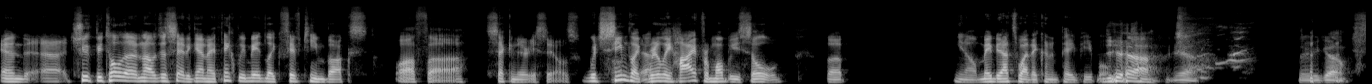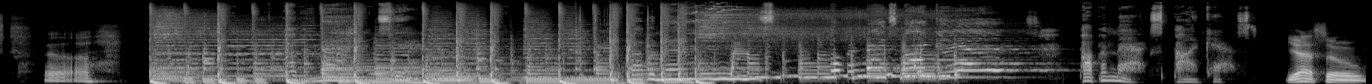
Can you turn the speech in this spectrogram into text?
And uh, truth be told, and I'll just say it again, I think we made like fifteen bucks off uh, secondary sales, which seemed like yeah. really high from what we sold. But you know, maybe that's why they couldn't pay people. Yeah, yeah. There you go. Uh, Papa Max, yeah. Papa Max. Papa Max Podcast. Papa Max Podcast. Yeah. So,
